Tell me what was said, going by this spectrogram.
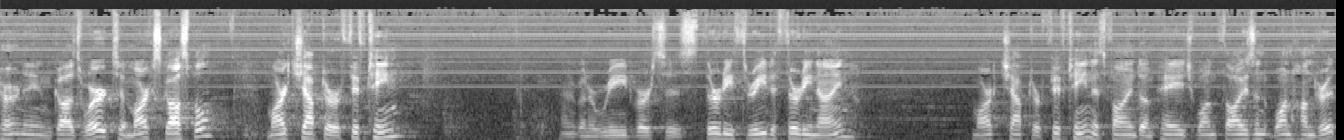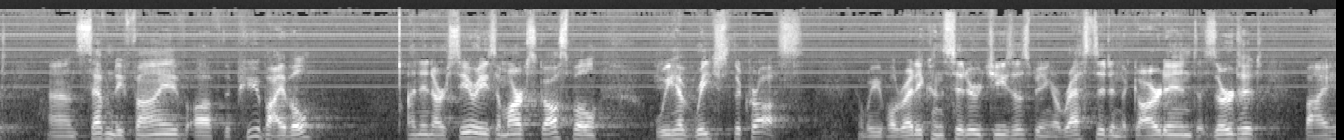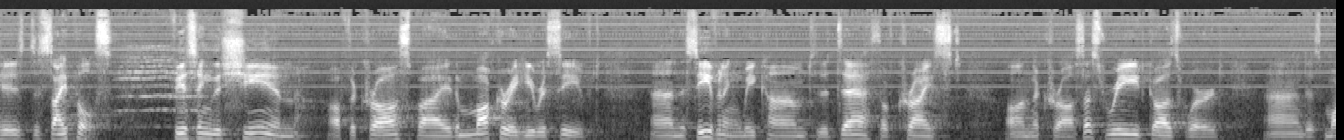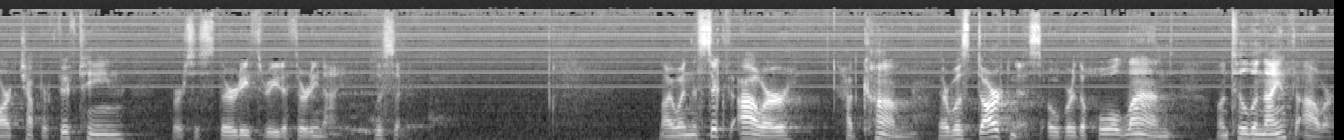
turning God's Word to Mark's Gospel, Mark chapter 15. I'm going to read verses 33 to 39. Mark chapter 15 is found on page 1175 of the Pew Bible. And in our series of Mark's Gospel, we have reached the cross. And we've already considered Jesus being arrested in the garden, deserted by his disciples facing the shame of the cross by the mockery he received. And this evening we come to the death of Christ on the cross. Let's read God's word. And it's Mark chapter 15, verses 33 to 39. Listen. Now, when the sixth hour had come, there was darkness over the whole land until the ninth hour.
